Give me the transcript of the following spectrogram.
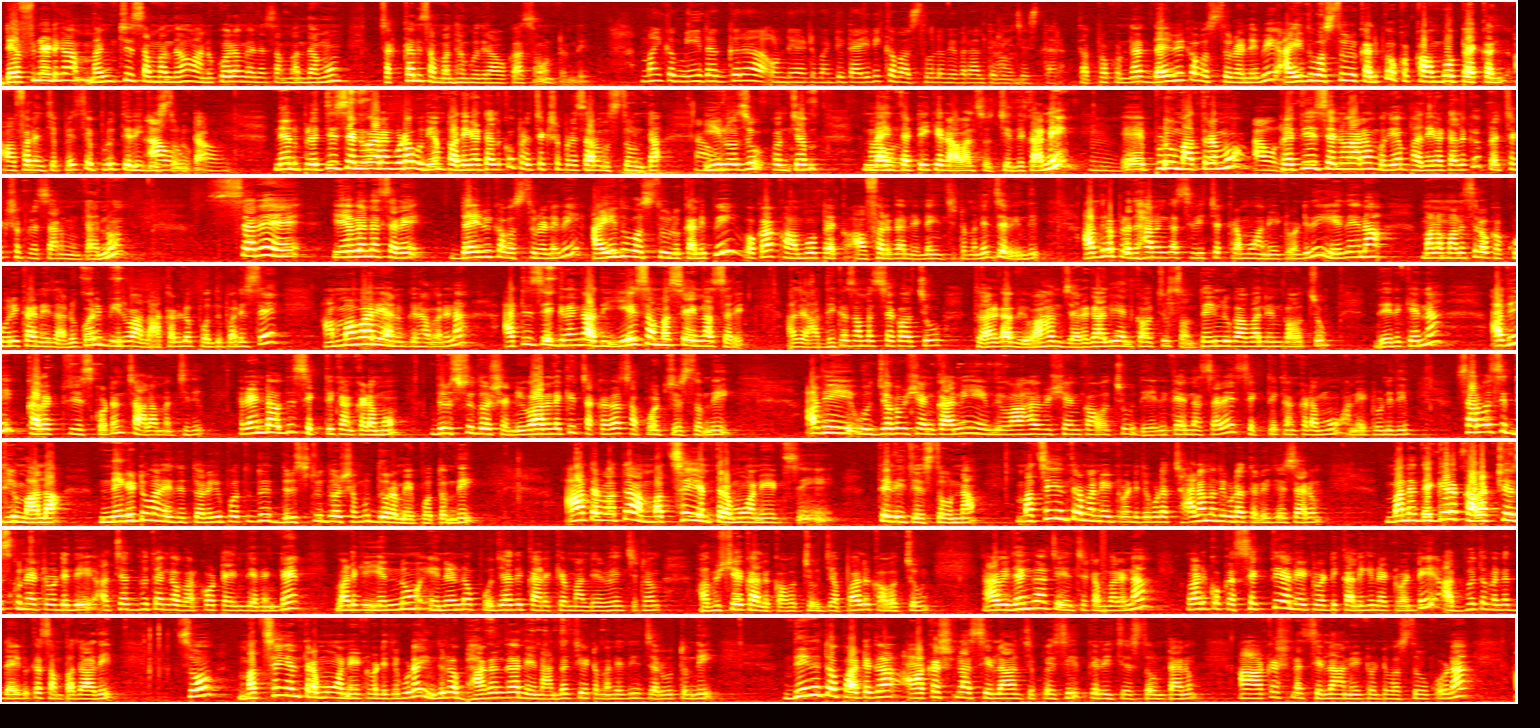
డెఫినెట్గా మంచి సంబంధం అనుకూలమైన సంబంధము చక్కని సంబంధం కుదిరే అవకాశం ఉంటుంది. అమ్మ ఇక మీ దగ్గర ఉండేటువంటి దైవిక వస్తువుల వివరాలు తెలియజేస్తారా? తప్పకుండా. దైవిక వస్తువులు అనేవి ఐదు వస్తువులు కలిపి ఒక కాంబో ప్యాక్ ఆఫర్ అని చెప్పేసి ఎప్పుడు తెలియజేస్తూ అవును, ఉంటా. అవును. నేను ప్రతి శనివారం కూడా ఉదయం పది గంటలకు ప్రత్యక్ష ప్రసారం వస్తూ ఉంటా. ఈ రోజు కొంచెం నైన్ థర్టీకి రావాల్సి వచ్చింది. కానీ ఎప్పుడు మాత్రము. ప్రతి శనివారం ఉదయం పది గంటలకు ప్రత్యక్ష ప్రసారం ఉంటాను. సరే ఏవైనా సరే దైవిక వస్తువులు అనేవి ఐదు వస్తువులు కలిపి ఒక కాంబో ప్యాక్ ఆఫర్గా నిర్ణయించడం అనేది జరిగింది. అందులో ప్రధానంగా శ్రీచక్రము అనేటువంటిది ఏదైనా మన మనసులో ఒక కోరిక అనేది అనుకొని బీరువా లాకర్లో పొందుపరిస్తే అమ్మవారి అనుగ్రహం వలన అతి శీఘ్రంగా అది ఏ సమస్య అయినా సరే అది ఆర్థిక సమస్య కావచ్చు త్వరగా వివాహం జరగాలి అని కావచ్చు సొంత ఇల్లు కావాలి అని కావచ్చు దేనికైనా అది కలెక్ట్ చేసుకోవడం చాలా మంచిది. రెండవది శక్తి కంకణము. దృష్టి దోష నివారణకి చక్కగా సపోర్ట్ చేస్తుంది. అది ఉద్యోగ విషయం కానీ వివాహ విషయం కావచ్చు దేనికైనా సరే శక్తి కంకణము అనేటువంటిది. సర్వసిద్ధి మాల నెగటివ్ అనేది తొలగిపోతుంది దృష్టి దోషము దూరమైపోతుంది. ఆ తర్వాత మత్స్యయంత్రము అనేసి తెలియజేస్తూ ఉన్నాం. మత్స్యయంత్రం అనేటువంటిది కూడా చాలామంది కూడా తెలియజేశారు. మన దగ్గర కలెక్ట్ చేసుకునేటువంటిది అత్యద్భుతంగా వర్కౌట్ అయింది అని అంటే వాడికి ఎన్నో ఎన్నెన్నో పూజాది కార్యక్రమాలు నిర్వహించడం అభిషేకాలు కావచ్చు జపాలు కావచ్చు ఆ విధంగా చేయించటం వలన వాడికి ఒక శక్తి అనేటువంటి కలిగినటువంటి అద్భుతమైన దైవిక సంపద అది. సో మత్స్యయంత్రము అనేటువంటిది కూడా ఇందులో భాగంగా నేను అందచేయటం అనేది జరుగుతుంది. దీనితో పాటుగా ఆకర్షణ శిల అని చెప్పేసి తెలియజేస్తూ ఉంటాను. ఆ ఆకర్షణ శిల అనేటువంటి వస్తువు కూడా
